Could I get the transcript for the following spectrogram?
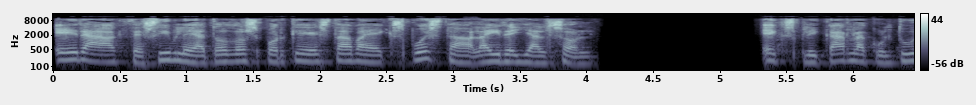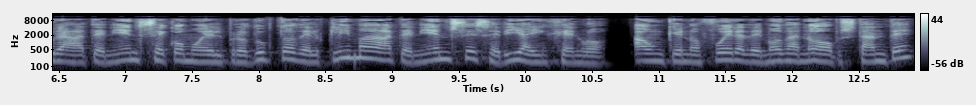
era accesible a todos porque estaba expuesta al aire y al sol, Explicar la cultura ateniense como el producto del clima ateniense sería ingenuo, aunque no fuera de moda no obstante,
